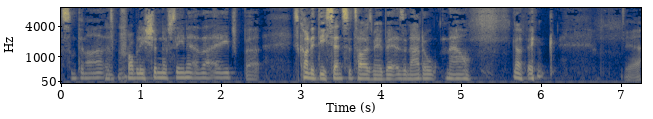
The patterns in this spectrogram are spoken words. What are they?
something like that. Probably shouldn't have seen it at that age, but it's kind of desensitized me a bit as an adult now. I think. Yeah.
